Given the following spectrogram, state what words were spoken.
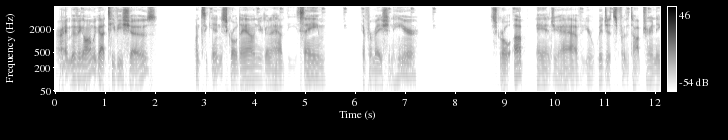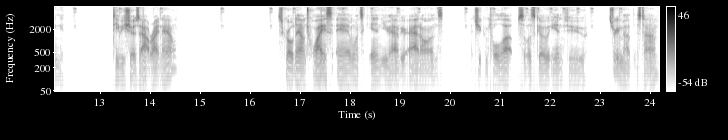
All right, moving on, we got TV shows. Once again, you scroll down, you're going to have the same information here. Scroll up, and you have your widgets for the top trending TV shows out right now. Scroll down twice, and once again, you have your add-ons that you can pull up. So let's go into StreamHub this time.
